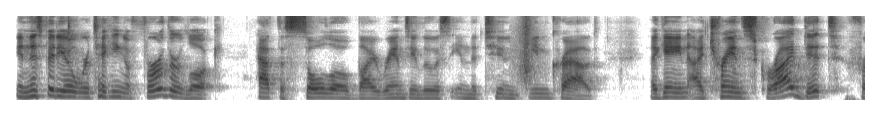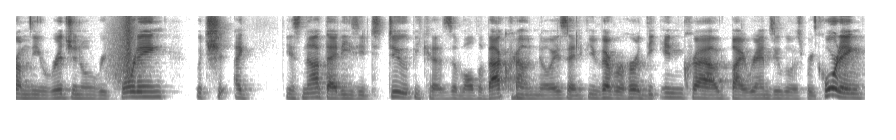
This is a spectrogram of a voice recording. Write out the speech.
In this video, we're taking a further look at the solo by Ramsey Lewis in the tune In Crowd. Again, I transcribed it from the original recording, which I, is not that easy to do because of all the background noise. And if you've ever heard the In Crowd by Ramsey Lewis recording,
